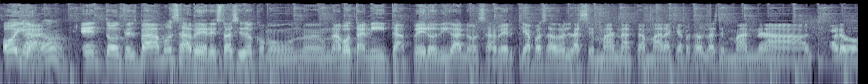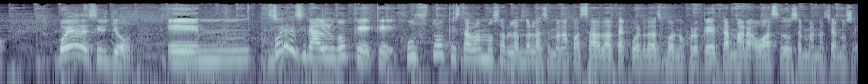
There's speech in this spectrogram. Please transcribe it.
Oiga, entonces vamos a ver, esto ha sido como una botanita, pero díganos, a ver, ¿qué ha pasado en la semana, Tamara? ¿Qué ha pasado en la semana, Claro. Voy a decir yo, Em, voy a decir algo que, justo que estábamos hablando la semana pasada, ¿te acuerdas? Bueno, creo que Tamara, o hace dos semanas, ya no sé,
